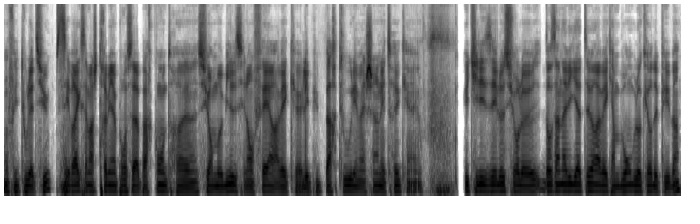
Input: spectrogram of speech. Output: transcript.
on fait tout là-dessus. C'est vrai que ça marche très bien pour ça. Par contre, sur mobile, c'est l'enfer avec euh, les pubs partout, les machins, les trucs. Euh, utilisez-le sur le, dans un navigateur avec un bon bloqueur de pub. Hein.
